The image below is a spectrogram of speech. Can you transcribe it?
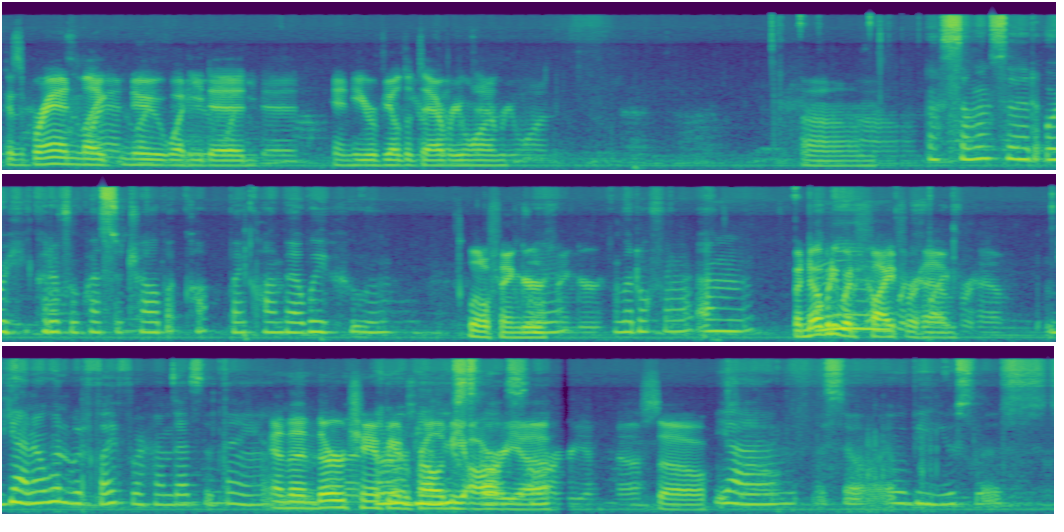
because Bran like knew what he did and he revealed it to everyone. Um, someone said, or he could have requested trial by, co- by combat. Wait, who? Littlefinger, Littlefinger. Um. but nobody would mean- fight for him. Yeah, no one would fight for him. That's the thing. And then their champion would be probably be useless. Arya. So, Yeah, so it would be useless.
